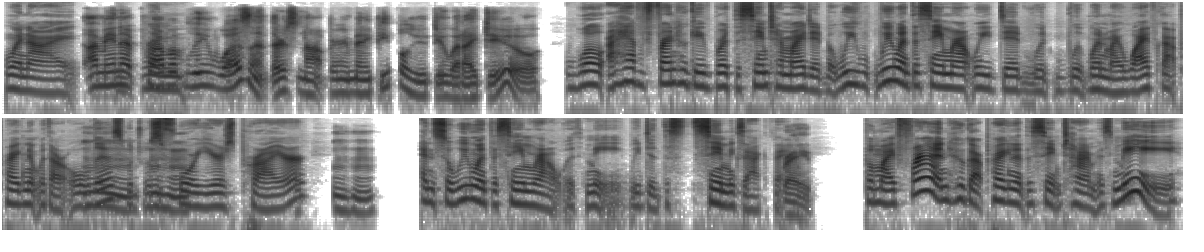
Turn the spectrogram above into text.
when I I mean it when- probably wasn't. There's not very many people who do what I do. Well, I have a friend who gave birth the same time I did, but we we went the same route we did with, with when my wife got pregnant with our oldest, Mhm, which was mhm. 4 years prior. Mhm. And so we went the same route with me. We did the same exact thing. Right. But my friend who got pregnant at the same time as me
